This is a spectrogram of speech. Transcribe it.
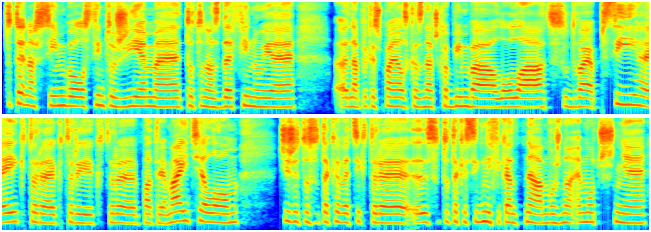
toto je náš symbol, s týmto žijeme, toto nás definuje. E, napríklad španielská značka Bimba a Lola sú dvaja psi, hej, ktoré, ktoré, ktoré patria majiteľom. Čiže to sú také veci, ktoré sú to také signifikantné a možno emočne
